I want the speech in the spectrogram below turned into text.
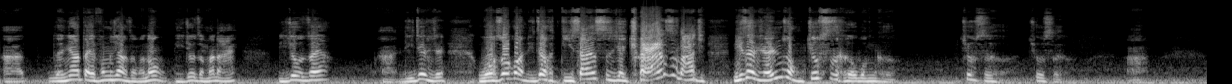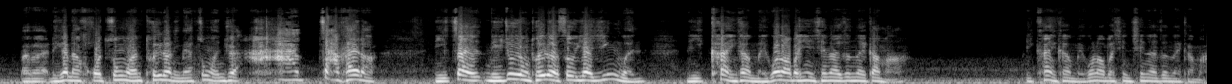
啊，人家带风向怎么弄，你就怎么来，你就是这样，啊，你就人，我说过，你这第三世界全是垃圾，你这人种就适合文革，就适合，就适合，啊，拜拜，你看那和中文推特里面中文圈啊炸开了，你再你就用推特搜一下英文，你看一看美国老百姓现在正在干嘛，你看一看美国老百姓现在正在干嘛，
